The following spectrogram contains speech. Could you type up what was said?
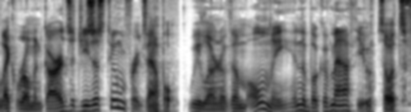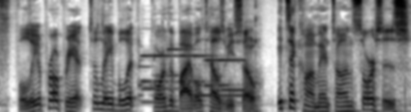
Like Roman guards at Jesus' tomb, for example. We learn of them only in the book of Matthew, so it's fully appropriate to label it For the Bible Tells Me So. It's a comment on sources,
